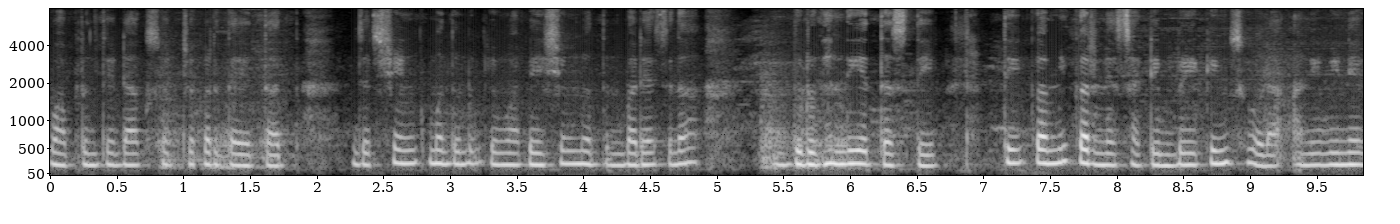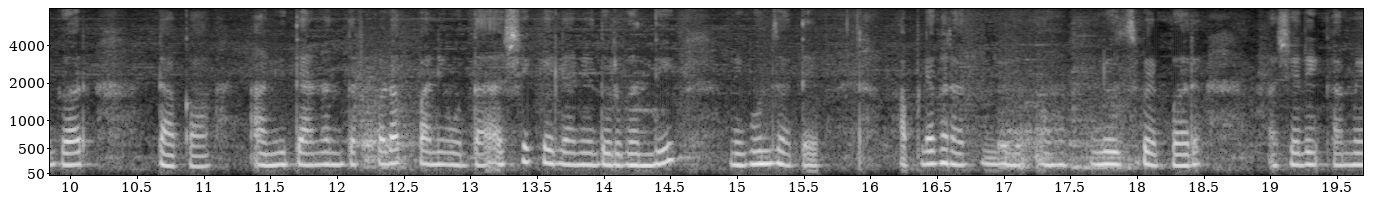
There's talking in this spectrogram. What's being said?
वापरून ते डाग स्वच्छ करता येतात. जर शिंकमधून किंवा बेशिंगमधून बऱ्याचदा दुर्गंधी येत असते ती कमी करण्यासाठी बेकिंग सोडा आणि विनेगर टाका आणि त्यानंतर कडक पाणी ओता असे केल्याने दुर्गंधी निघून जाते. आपल्या घरात न्यूजपेपर असे रिकामे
